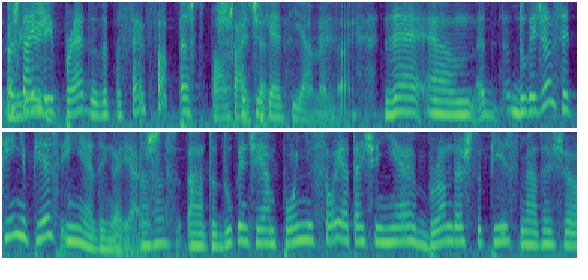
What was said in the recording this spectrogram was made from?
është ai pret dhe pastaj fap është po është tipike e tija mendoj. Dhe um, duke qenë se ti një pjesë i njeh nga jashtë, uh mhm. -huh. a të duken që janë po njësoj ata që njeh brenda shtëpisë me ata që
